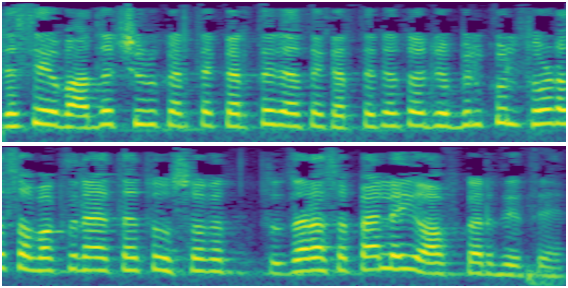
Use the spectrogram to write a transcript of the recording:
جیسے عبادت شروع کرتے کرتے جاتے کرتے جاتے اور جو بالکل تھوڑا سا وقت رہتا ہے تو اس وقت ذرا سا پہلے ہی آف کر دیتے ہیں۔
